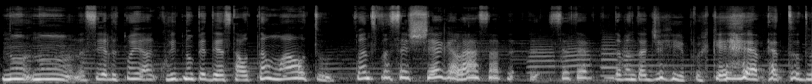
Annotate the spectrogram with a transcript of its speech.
num, num, assim, ele põe a corrida num pedestal tão alto, quando você chega lá, sabe, você até dá vontade de rir, porque é, é tudo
